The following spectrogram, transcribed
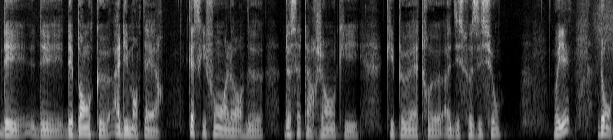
des, banques alimentaires. Qu'est-ce qu'ils font alors de, cet argent qui, peut être à disposition? Voyez? Donc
